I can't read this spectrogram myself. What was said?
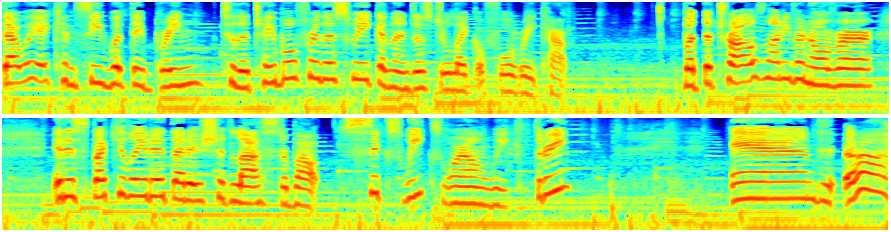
That way, I can see what they bring to the table for this week and then just do like a full recap. But the trial's not even over. It is speculated that it should last about six weeks. We're on week three. And uh,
